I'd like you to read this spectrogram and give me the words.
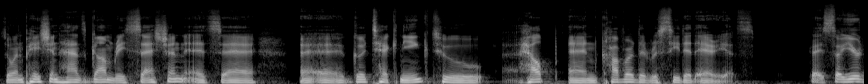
So when patient has gum recession, it's a, a, a good technique to help and cover the receded areas. Okay, so you're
